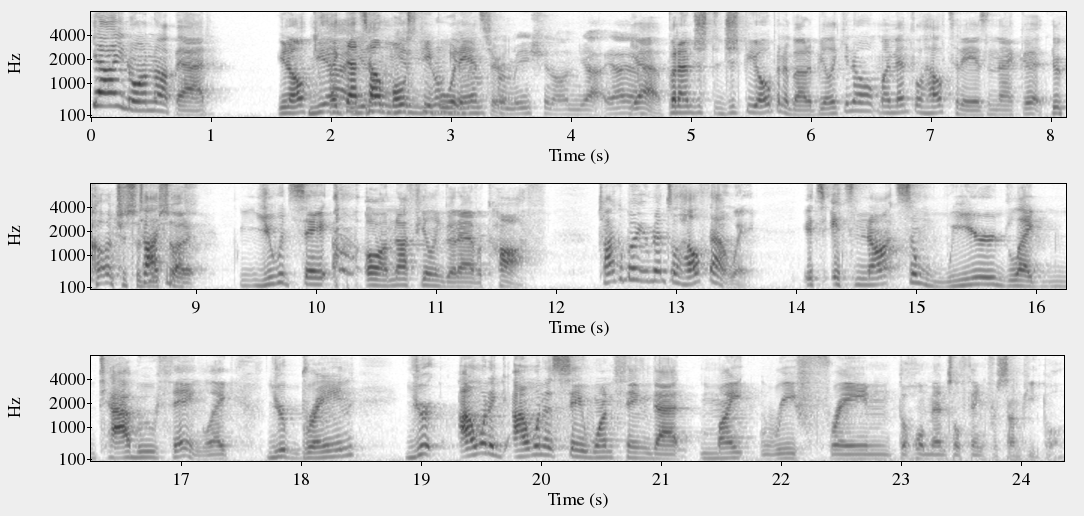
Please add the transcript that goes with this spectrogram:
yeah i know i'm not bad. You know? Yeah, like that's how most give- you people would answer. Information on yeah, yeah, yeah. yeah but i'm just just be open about it. Be like you know my mental health today isn't that good. You're conscious of talk yourself. about it. You would say oh i'm not feeling good. I have a cough. Talk about your mental health that way it's it's not some weird like taboo thing. Like your brain your i want to i want to say one thing that might reframe the whole mental thing for some people.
